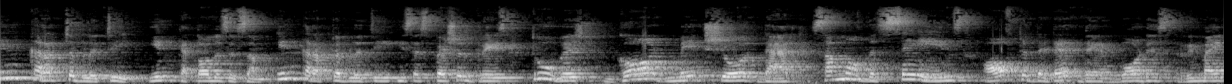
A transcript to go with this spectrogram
incorruptibility in Catholicism. Incorruptibility is a special grace through which God makes sure that some of the saints after the death their bodies remain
